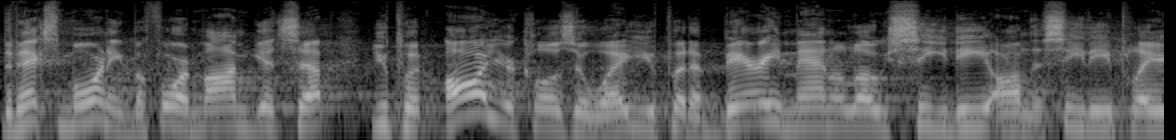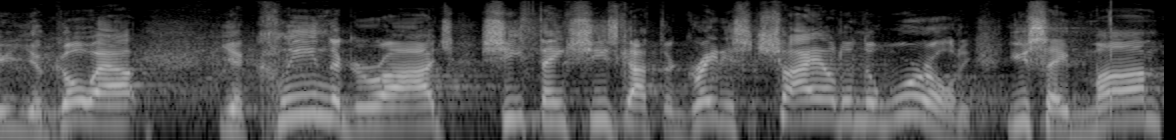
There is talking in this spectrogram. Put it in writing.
The next morning, before mom gets up, you put all your clothes away. You put a Barry Manilow CD on the CD player. You go out, you clean the garage. She thinks she's got the greatest child in the world. You say, Mom,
